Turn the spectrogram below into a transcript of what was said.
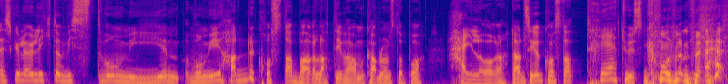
jeg skulle jo likt å visst hvor mye Hvor mye hadde det kosta bare latt de varmekablene stå på hele året. Det hadde sikkert kosta 3000 kroner mer.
